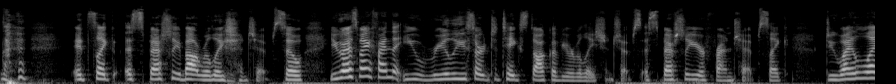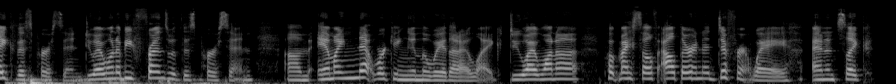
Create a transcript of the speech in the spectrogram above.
It's like especially about relationships. So you guys might find that you really start to take stock of your relationships, especially your friendships. Like, do I like this person? Do I want to be friends with this person? Um, am I networking in the way that I like? Do I want to put myself out there in a different way? And it's like,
